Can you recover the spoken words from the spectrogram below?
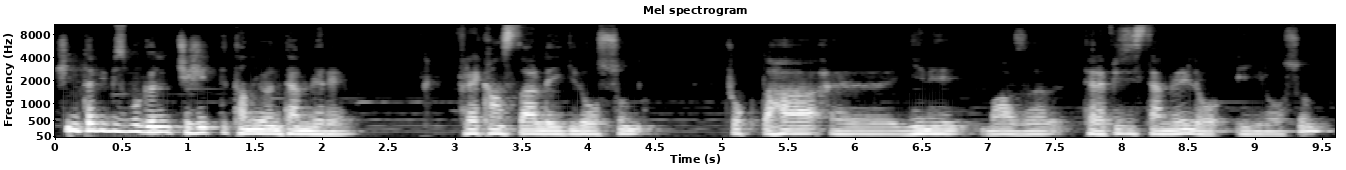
Şimdi tabii biz bugün çeşitli tanı yöntemleri, frekanslarla ilgili olsun, çok daha e, yeni bazı terapi sistemleriyle ilgili olsun,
